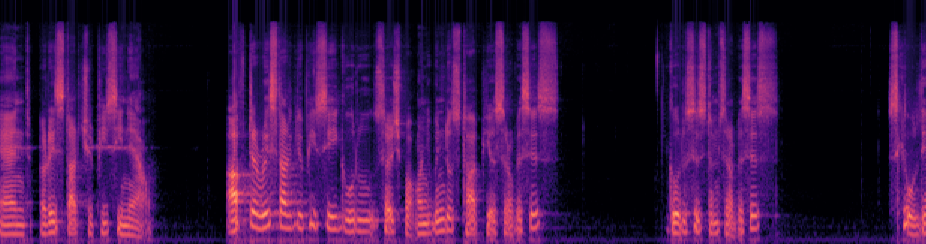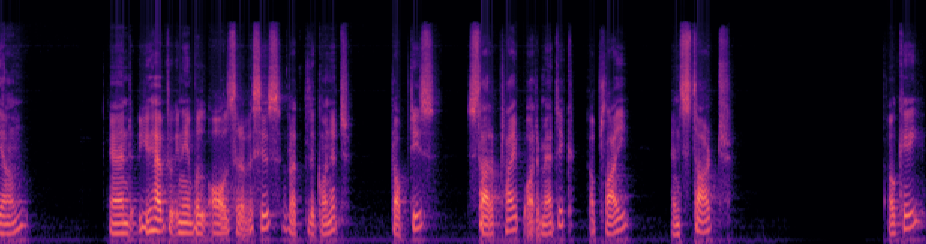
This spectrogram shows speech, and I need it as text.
and restart your pc now. After restarting your pc go to search bar on your windows type here services. Go to system services. Scroll down. And you have to enable all services. Right click on it. Properties. Startup type automatic apply and start okay.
